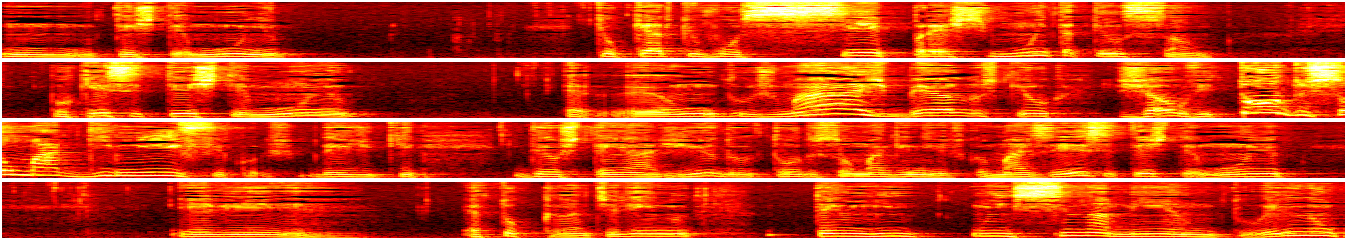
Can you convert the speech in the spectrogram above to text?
um testemunho que eu quero que você preste muita atenção, porque esse testemunho é, é um dos mais belos que eu já ouvi. Todos são magníficos, desde que Deus tenha agido, todos são magníficos, mas esse testemunho, ele é tocante, ele tem um, ensinamento, ele não,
